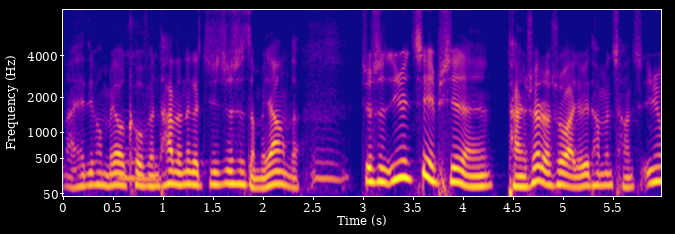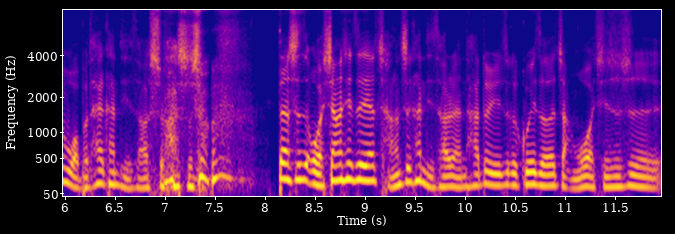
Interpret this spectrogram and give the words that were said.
哪些地方没有扣分，嗯的那个机制是怎么样的？嗯就是因为这批人，坦率的说啊，由于他们长期，因为我不太看体操，实话实说。但是我相信这些长期看体操的人，他对于这个规则的掌握其实是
